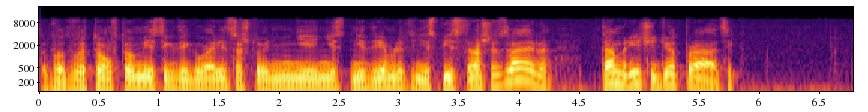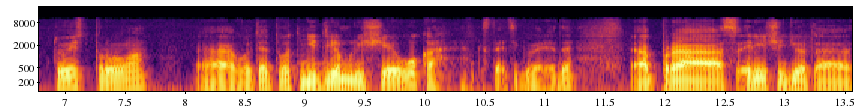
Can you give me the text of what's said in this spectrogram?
вот в том, в том месте, где говорится, что не, не, не дремлет и не спит страж Израиля, там речь идет про атик. То есть про а, вот это вот недремлющее око, кстати говоря, да, а, про, речь идет о,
